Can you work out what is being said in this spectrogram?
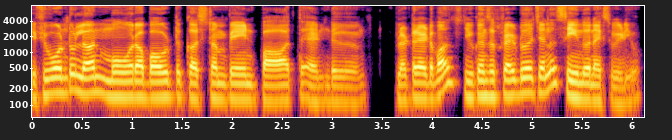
if you want to learn more about custom paint path and uh, flutter advanced you can subscribe to the channel. See you in the next video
